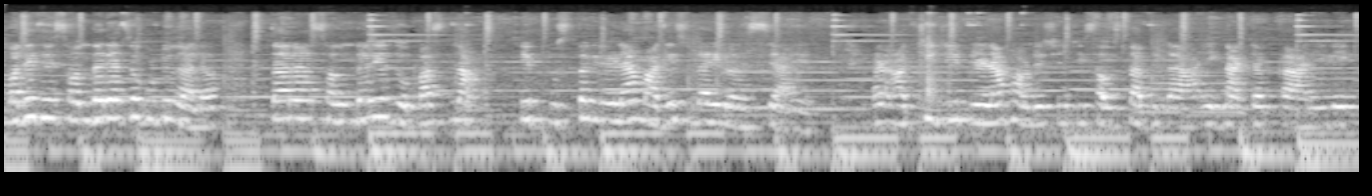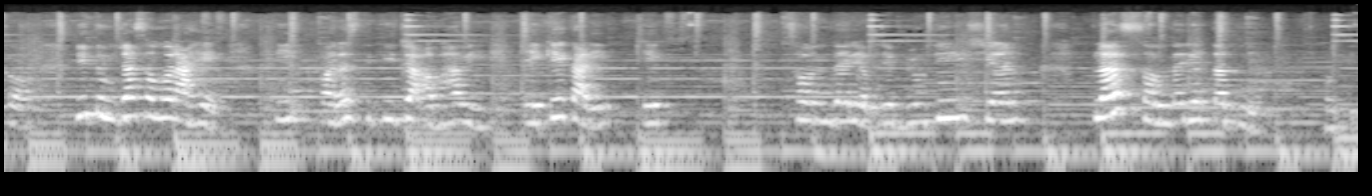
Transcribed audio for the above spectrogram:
मध्ये हे सौंदर्याचं कुठून आलं? तर सौंदर्य जोपासना हे पुस्तक लिहिण्यामागे सुद्धा एक रहस्य आहे. पण आजची जी प्रेरणा फाउंडेशनची संस्थापिका एक नाटककार लेखक ती तुमच्यासमोर आहे. ती परिस्थितीच्या अभावी एकेकाळी एक सौंदर्य म्हणजे ब्युटिशियन प्लस सौंदर्य तज्ज्ञ होती.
